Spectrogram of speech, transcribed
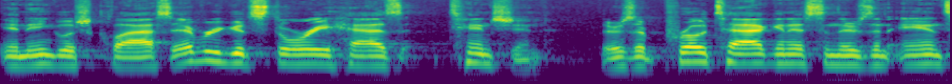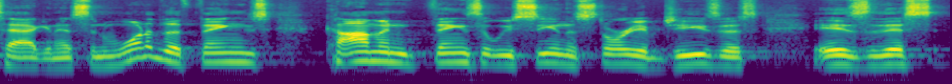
in English class, every good story has tension. There's a protagonist and there's an antagonist. And one of the things, common things that we see in the story of Jesus is this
